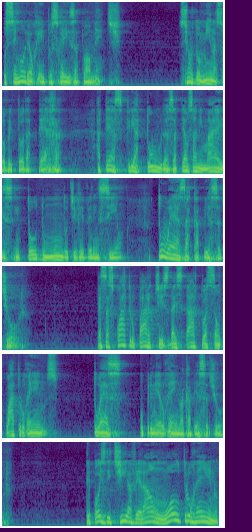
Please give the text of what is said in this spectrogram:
O Senhor é o Rei dos Reis atualmente. O Senhor domina sobre toda a terra. Até as criaturas, até os animais em todo o mundo te reverenciam. Tu és a cabeça de ouro. Essas quatro partes da estátua são quatro reinos. Tu és o primeiro reino, a cabeça de ouro. Depois de ti haverá um outro reino.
